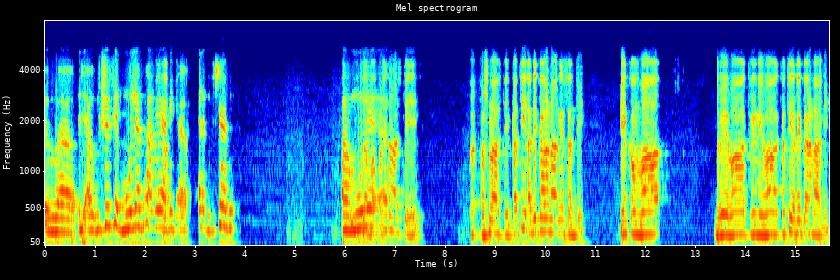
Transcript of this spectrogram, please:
वृक्षस्य मूलभागे अधिक वृक्षे अधि मूले प्रश्नः अस्ति। प्रश्नः अस्ति। कति अधिकरणानि सन्ति? एकं वा द्वे वा त्रीणि वा कति अधिकरणानि?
